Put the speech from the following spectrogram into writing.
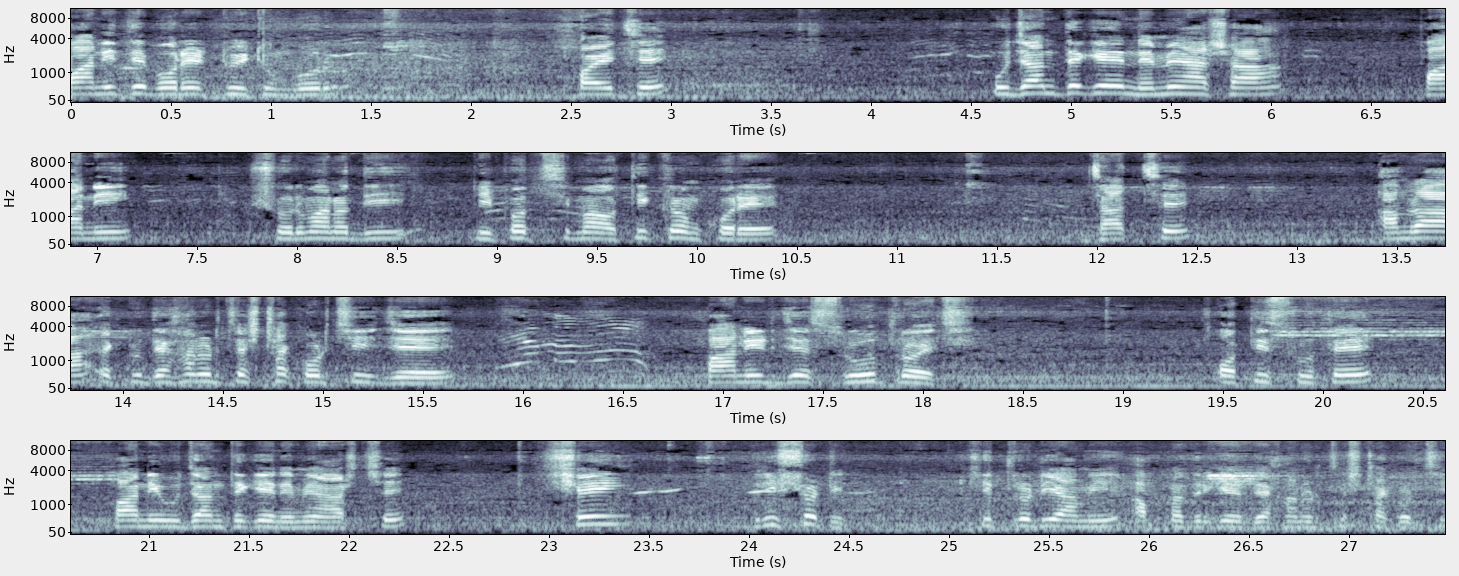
পানিতে ভরে টুইটুম্বুর হয়েছে। উজান থেকে নেমে আসা পানি সুরমা নদী বিপদসীমা অতিক্রম করে যাচ্ছে। আমরা একটু দেখানোর চেষ্টা করছি যে পানির যে স্রোত রয়েছে, অতি স্রোতে পানি উজান থেকে নেমে আসছে। সেই দৃশ্যটি, চিত্রটি আমি আপনাদেরকে দেখানোর চেষ্টা করছি।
